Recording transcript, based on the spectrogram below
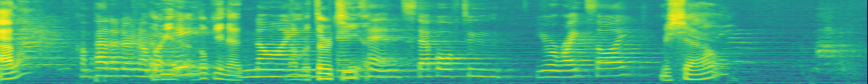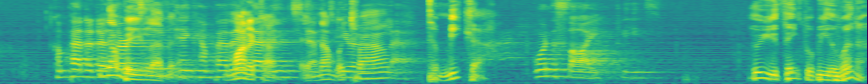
Ala. Competitor number eight, looking at nine, number 13? and 10. Step off to your right side. Michelle. Competitor Number 13 11, and competitor Monica. 11. And number 12, left. Tamika. On the side, please. Who you think will be the winner?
